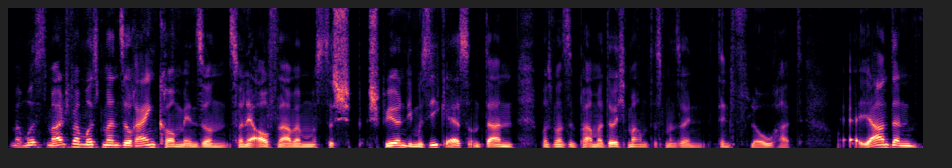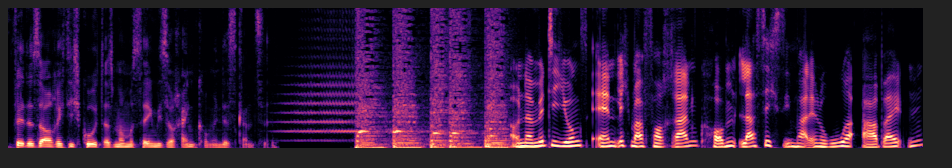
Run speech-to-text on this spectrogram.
man muss, manchmal muss man so reinkommen in so, ein, so eine Aufnahme. Man muss das sp- spüren, die Musik erst, und dann muss man es ein paar Mal durchmachen, dass man so den Flow hat. Äh, Ja, und dann wird es auch richtig gut. Also man muss da irgendwie so reinkommen in das Ganze. Und damit die Jungs endlich mal vorankommen, lasse ich sie mal in Ruhe arbeiten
